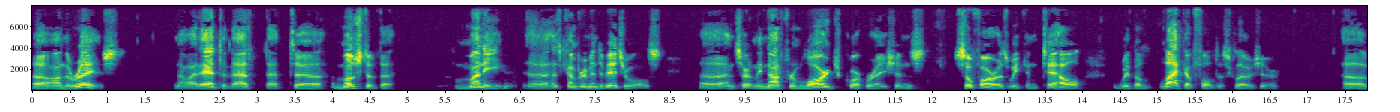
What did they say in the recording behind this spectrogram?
uh, on the race. Now, I'd add to that that uh, most of the money uh, has come from individuals uh, and certainly not from large corporations, so far as we can tell with the lack of full disclosure. Uh,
